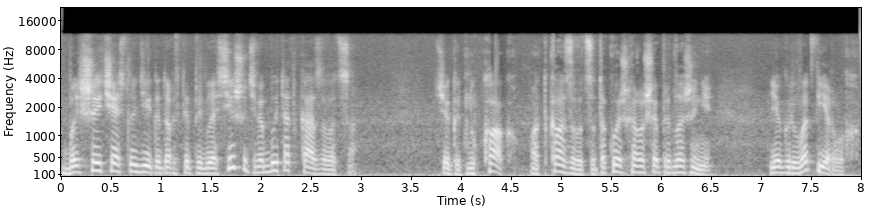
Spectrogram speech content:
Большая часть людей, которых ты пригласишь, у тебя будет отказываться. Человек говорит, ну как отказываться? Такое же хорошее предложение. Я говорю, во-первых,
